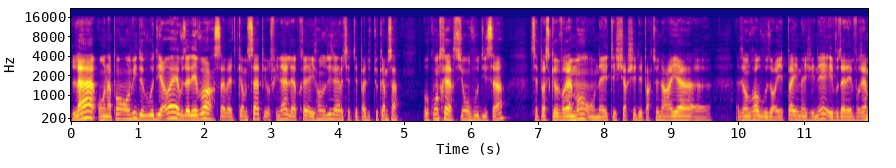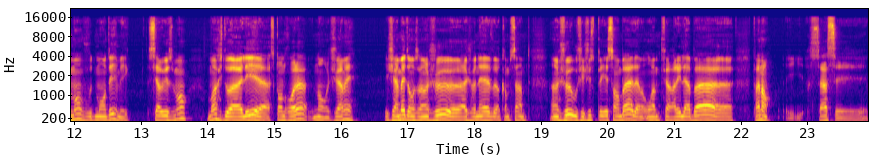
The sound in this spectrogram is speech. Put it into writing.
Là, on n'a pas envie de vous dire, ouais, vous allez voir, ça va être comme ça. Puis au final, après, les gens nous disent, ah, mais c'était pas du tout comme ça. Au contraire, si on vous dit ça, c'est parce que vraiment, on a été chercher des partenariats euh, à des endroits où vous n'auriez pas imaginé, et vous allez vraiment vous demander, mais sérieusement, moi je dois aller à cet endroit-là? Non, jamais. Jamais dans un jeu euh, à Genève comme ça, un, un jeu où j'ai juste payé 100 balles, on va me faire aller là-bas. euh, Enfin non, ça c'est...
